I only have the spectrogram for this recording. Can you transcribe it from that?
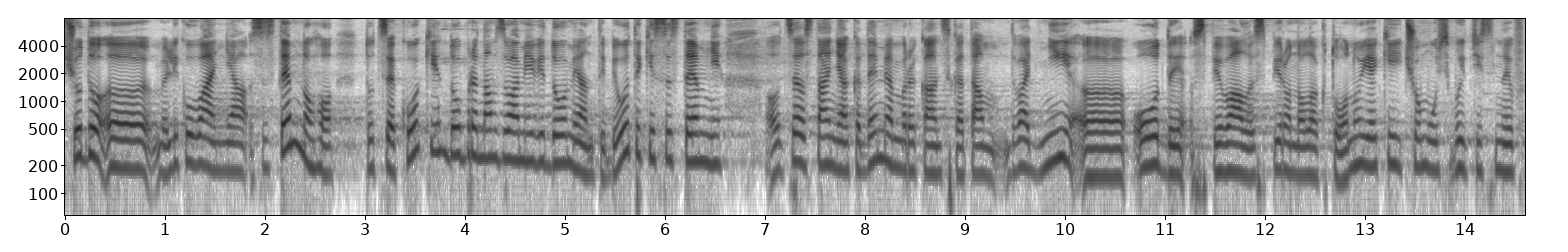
Щодо е, лікування системного, то це коки, добре нам з вами відомі, антибіотики системні. Оце остання академія американська. Там два дні е, оди співали спіронолактону, який чомусь витіснив,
